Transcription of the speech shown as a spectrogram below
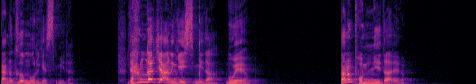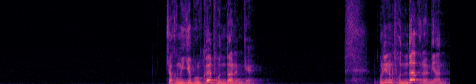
나는 그건 모르겠습니다. 근데 한 가지 아는 게 있습니다. 뭐예요? 나는 봅니다예요. 자, 그럼 이게 뭘까요? 본다는 게. 우리는 본다 그러면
